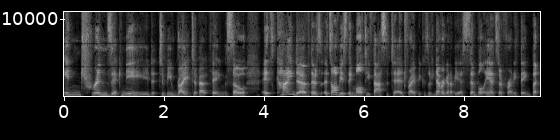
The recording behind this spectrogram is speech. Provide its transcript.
intrinsic need to be right about things. So it's kind of, there's, it's obviously multifaceted, right? Because there's never going to be a simple answer for anything. But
